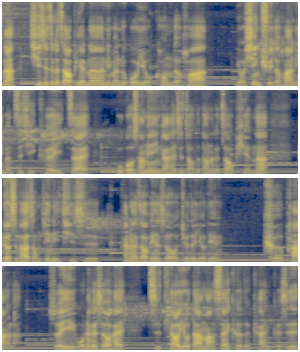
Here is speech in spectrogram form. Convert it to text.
那其实这个照片呢，你们如果有空的话，有兴趣的话，你们自己可以在 Google 上面应该还是找得到那个照片。那六十帕总经理其实看那个照片的时候，我觉得有点可怕了，所以我那个时候还只挑有打马赛克的看，可是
